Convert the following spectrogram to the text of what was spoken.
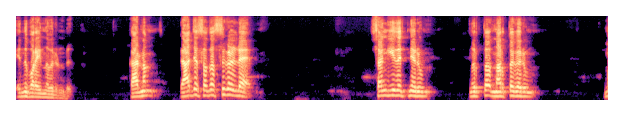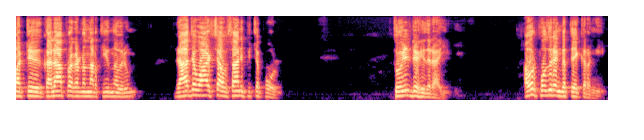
എന്ന് പറയുന്നവരുണ്ട്. കാരണം രാജസദസ്സുകളുടെ സംഗീതജ്ഞരും നൃത്ത നർത്തകരും മറ്റ് കലാപ്രകടനം നടത്തിയിരുന്നവരും രാജവാഴ്ച അവസാനിപ്പിച്ചപ്പോൾ തൊഴിൽ രഹിതരായി. അവർ പൊതുരംഗത്തേക്കിറങ്ങി.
